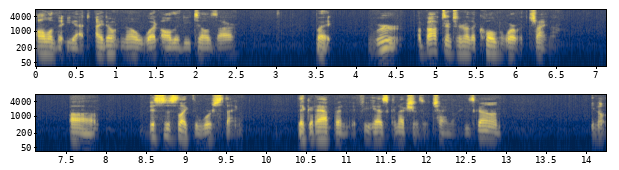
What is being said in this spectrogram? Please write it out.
all of it yet. I don't know what all the details are, but we're about to enter another Cold War with China. Uh, this is like the worst thing that could happen if he has connections with China. He's gone, you know,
